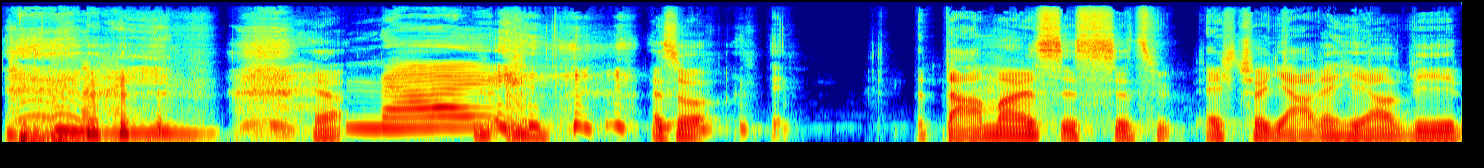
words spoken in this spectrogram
Nein. ja. Nein. Also damals ist jetzt echt schon Jahre her, wie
